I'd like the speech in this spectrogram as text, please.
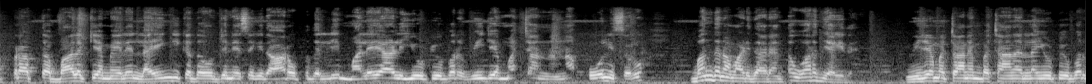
ಅಪ್ರಾಪ್ತ ಬಾಲಕಿಯ ಮೇಲೆ ಲೈಂಗಿಕ ದೌರ್ಜನ್ಯ ಎಸಗಿದ ಆರೋಪದಲ್ಲಿ ಮಲಯಾಳಿ ಯೂಟ್ಯೂಬರ್ ವಿಜಯ್ ಮಚ್ಚಾನನ್ನ ಪೊಲೀಸರು ಬಂಧನ ಮಾಡಿದ್ದಾರೆ ಅಂತ ವರದಿಯಾಗಿದೆ. ವಿಜಯ್ ಮಚಾನ್ ಎಂಬ ಚಾನೆಲ್ನ ಯೂಟ್ಯೂಬರ್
